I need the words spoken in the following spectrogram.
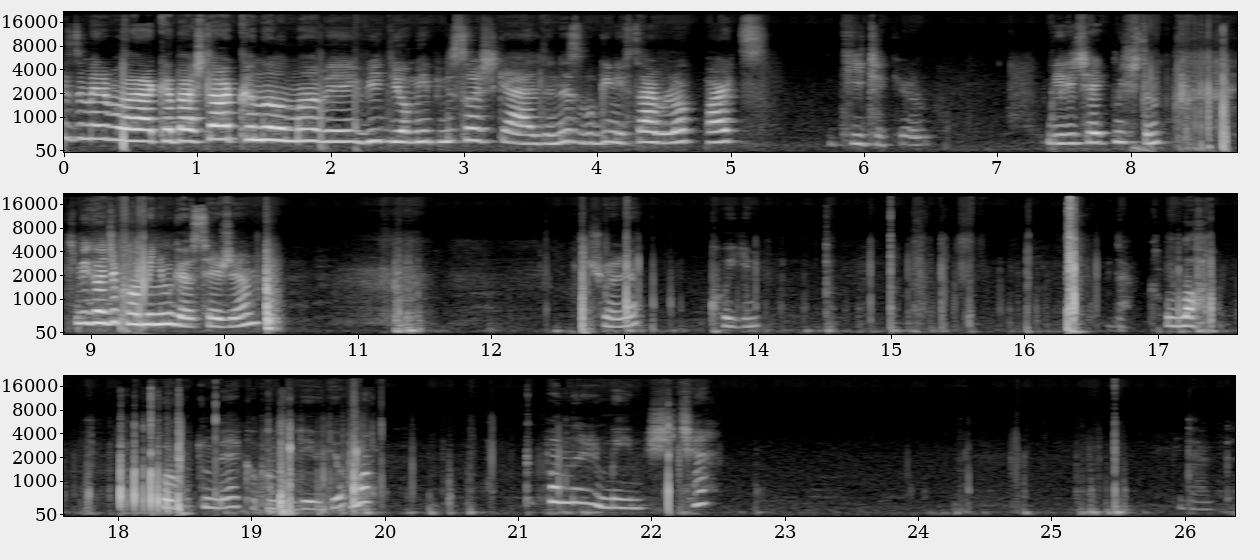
Herkese merhabalar arkadaşlar. Kanalıma ve videoma hepiniz hoş geldiniz. Bugün iftar vlog part 2'yi çekiyorum. Biri çekmiştim. Şimdi ilk önce kombinimi göstereceğim. Şöyle koyayım. Allah. Korktum be kapanır diye video ama kapanır mıymış hiç he? Bir dakika.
